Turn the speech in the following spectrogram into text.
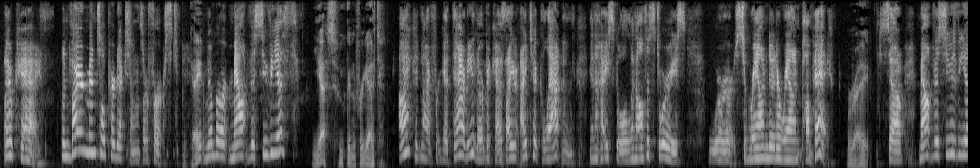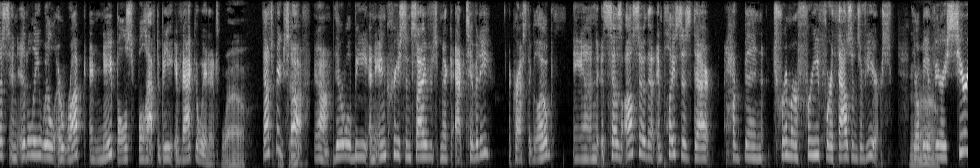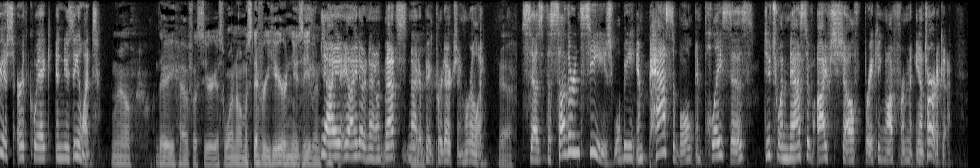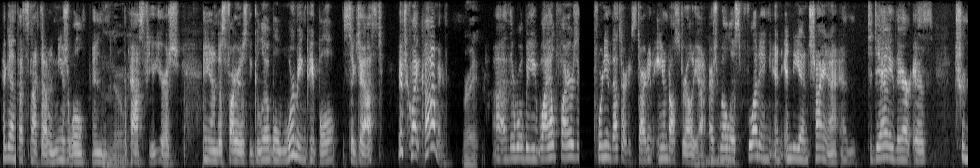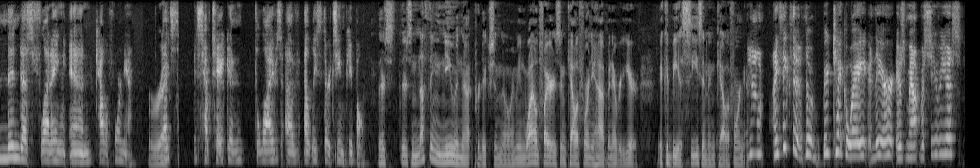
Okay. Environmental predictions are first. Okay. Remember Mount Vesuvius? Yes. Who can forget? I could not forget that either because I, I took Latin in high school and all the stories were surrounded around Pompeii. Right. So Mount Vesuvius in Italy will erupt and Naples will have to be evacuated. Wow. That's big stuff. Yeah. There will be an increase in seismic activity across the globe. And it says also that in places that have been tremor free for thousands of years, there'll be a very serious earthquake in New Zealand. Well, they have a serious one almost every year in New Zealand. Yeah, I, I don't know. That's not Yeah. a big prediction, really. Yeah. says the southern seas will be impassable in places due to a massive ice shelf breaking off from Antarctica. Again, that's not that unusual in No. the past few years. And as far as the global warming people suggest, it's quite common. Right. Uh, there will be wildfires in California, that's already started, and Australia, as well as flooding in India and China. And today there is tremendous flooding in California. Right. Floods have taken the lives of at least 13 people. There's there's nothing new in that prediction though. I mean, wildfires in California happen every year. It could be a season in California. Yeah, I think the, the big takeaway there is Mount Vesuvius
